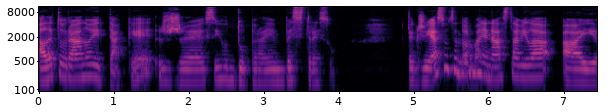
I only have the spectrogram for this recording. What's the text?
ale to ráno je také, že si ho doprajem bez stresu. Takže ja som sa normálne nastavila aj e,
